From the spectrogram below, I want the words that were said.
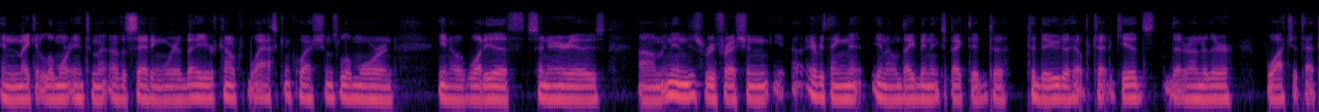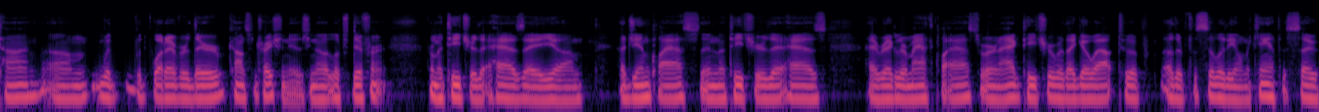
and make it a little more intimate of a setting where they are comfortable asking questions a little more and, you know, what if scenarios. Um, and then just refreshing uh, everything that, you know, they've been expected to, to do to help protect the kids that are under their watch at that time um, with, with whatever their concentration is. You know, it looks different from a teacher that has a, um, a gym class than a teacher that has a regular math class or an ag teacher where they go out to a other facility on the campus. So,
